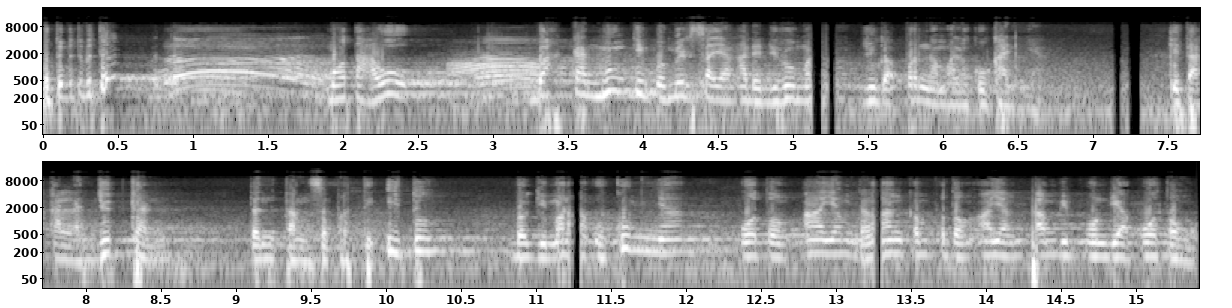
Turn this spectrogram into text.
Betul betul betul? Betul. Mau tahu? Bahkan mungkin pemirsa yang ada di rumah juga pernah melakukannya. Kita akan lanjutkan tentang seperti itu. Bagaimana hukumnya potong ayam, jangankan potong ayam, kambing pun dia potong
